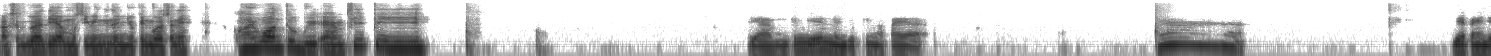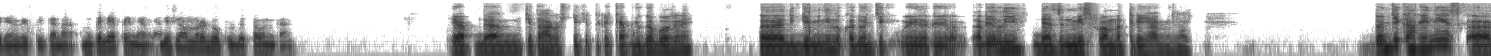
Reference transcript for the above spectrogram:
Maksud gue dia musim ini nunjukin bahwasannya I want to be MVP. Ya mungkin dia nunjukin lah kayak ya dia pengen jadi MVP karena mungkin dia pengen dia sih umurnya 22 tahun kan Yap, dan kita harus sedikit recap juga bahwasannya eh, di game ini Luka Doncic really, really doesn't miss from a three. I mean like Doncic hari ini eh,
